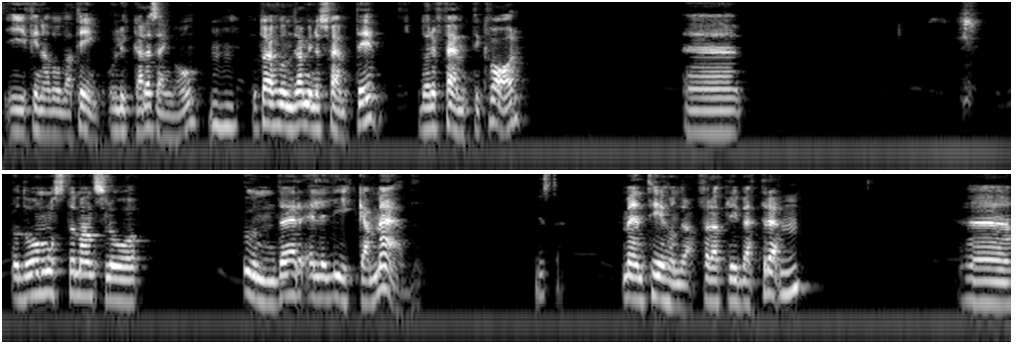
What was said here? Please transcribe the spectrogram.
i fina dolda ting och lyckades en gång. Mhm. Då tar jag 100 minus 50. Då är det 50 kvar. Eh, och då måste man slå under eller lika med. Just det. Med en T100 för att bli bättre. Mm. Eh,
